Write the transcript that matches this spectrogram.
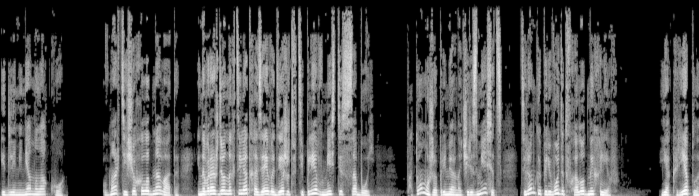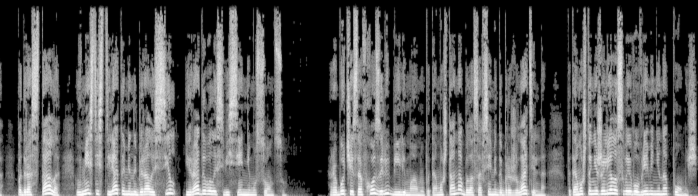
и для меня молоко. В марте еще холодновато, и новорожденных телят хозяева держат в тепле вместе с собой. Потом уже примерно через месяц теленка переводят в холодный хлев. Я крепла, подрастала, вместе с телятами набиралась сил и радовалась весеннему солнцу. Рабочие совхоза любили маму, потому что она была со всеми доброжелательна, потому что не жалела своего времени на помощь.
